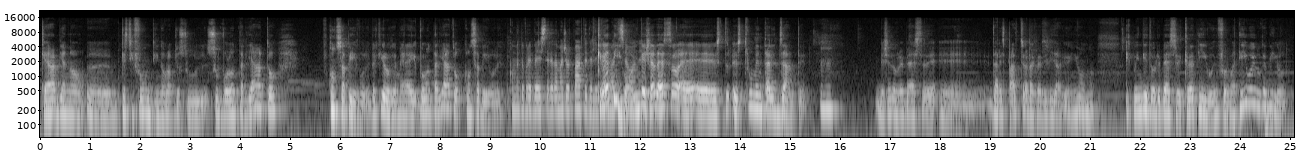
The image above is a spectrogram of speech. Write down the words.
che abbiano, eh, che si fondino proprio sul, sul volontariato consapevole, perché io lo chiamerei volontariato consapevole. Come dovrebbe essere la maggior parte delle Creativo, invece adesso è, è, str- è strumentalizzante. Mm-hmm. Invece dovrebbe essere eh, dare spazio alla creatività di ognuno e quindi dovrebbe essere creativo, informativo, educativo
